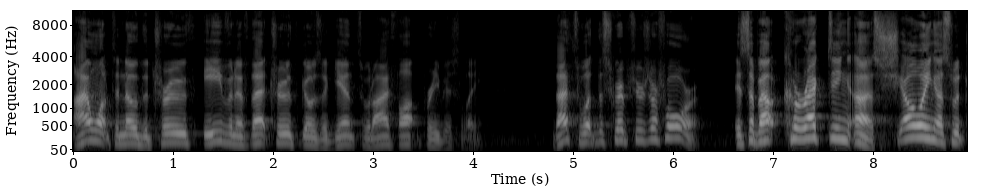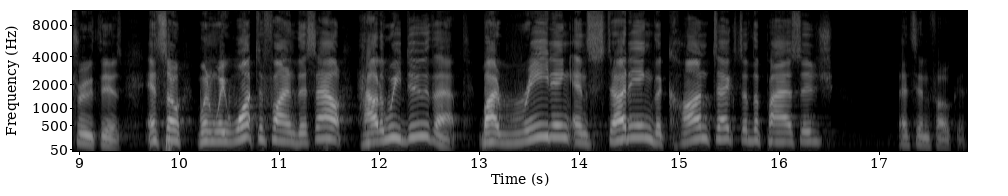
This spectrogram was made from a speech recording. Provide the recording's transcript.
I want to know the truth, even if that truth goes against what I thought previously. That's what the scriptures are for. It's about correcting us, showing us what truth is. And so, when we want to find this out, how do we do that? By reading and studying the context of the passage that's in focus.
